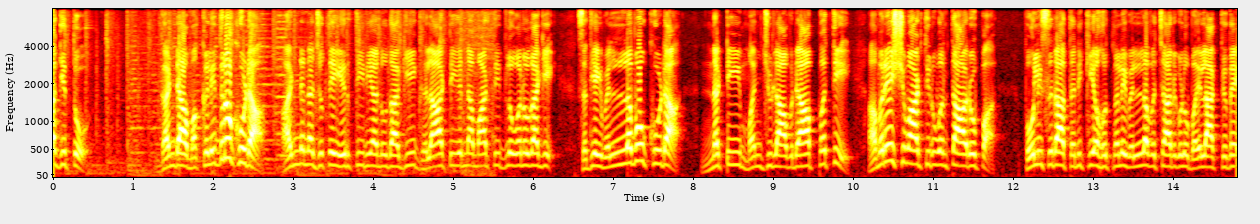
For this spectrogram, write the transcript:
ಆಗಿತ್ತು ಗಂಡ ಮಕ್ಕಳಿದ್ರೂ ಕೂಡ ಅಣ್ಣನ ಜೊತೆ ಇರ್ತೀನಿ ಅನ್ನೋದಾಗಿ ಗಲಾಟೆಯನ್ನ ಮಾಡ್ತಿದ್ಲು ಅನ್ನೋದಾಗಿ. ಸದ್ಯ ಇವೆಲ್ಲವೂ ಕೂಡ ನಟಿ ಮಂಜುಳಾ ಅವರ ಪತಿ ಅಮರೇಶ್ ಮಾಡ್ತಿರುವಂತ ಆರೋಪ. ಪೊಲೀಸರ ತನಿಖೆಯ ಹೊತ್ತಿನಲ್ಲಿ ಇವೆಲ್ಲ ವಿಚಾರಗಳು ಬಯಲಾಗ್ತಿದೆ.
